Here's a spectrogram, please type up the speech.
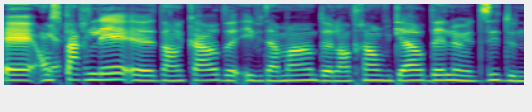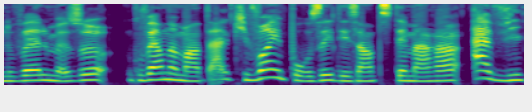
Euh, on se parlait dans le cadre, évidemment, de l'entrée en vigueur dès lundi de nouvelles mesures gouvernementales qui vont imposer des antidémarreurs vie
